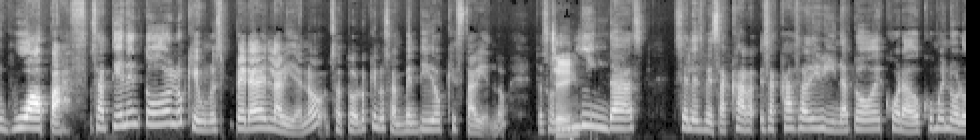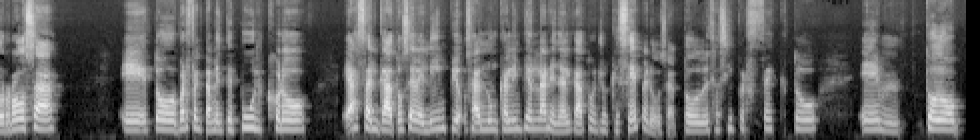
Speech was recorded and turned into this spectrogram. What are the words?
guapas, o sea, tienen todo lo que uno espera en la vida, ¿no? O sea, todo lo que nos han vendido que está viendo. Entonces son lindas, se les ve esa, esa casa divina, todo decorado como en oro rosa, eh, todo perfectamente pulcro, hasta el gato se ve limpio, o sea, nunca limpian la arena al gato, yo qué sé, pero, o sea, todo es así perfecto, em, todo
